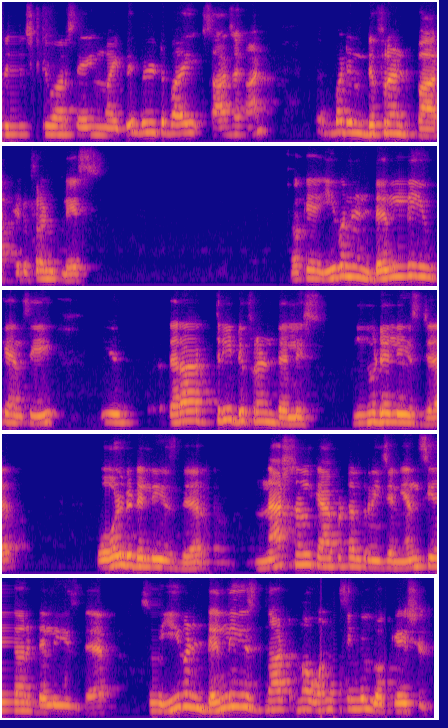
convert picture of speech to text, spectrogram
which you are saying might be built by Shah Jahan, but in different part, a different place. Okay, even in Delhi, you can see you, there are three different Delhis. New Delhi is there, Old Delhi is there, National Capital Region (NCR) Delhi is there. So even Delhi is not no one single location.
